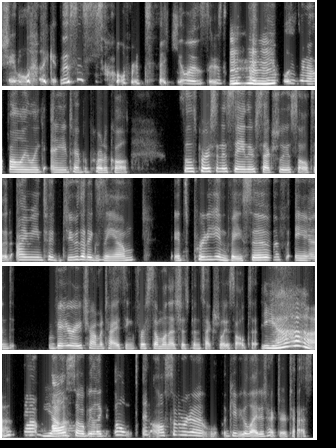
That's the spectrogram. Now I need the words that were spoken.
she like this is so ridiculous. There's mm-hmm. I can't believe they're not following like any type of protocol. So this person is saying they're sexually assaulted. I mean, to do that exam, it's pretty invasive and very traumatizing for someone that's just been sexually assaulted. Yeah. yeah. Also be like, oh, and also we're gonna give you a lie detector test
